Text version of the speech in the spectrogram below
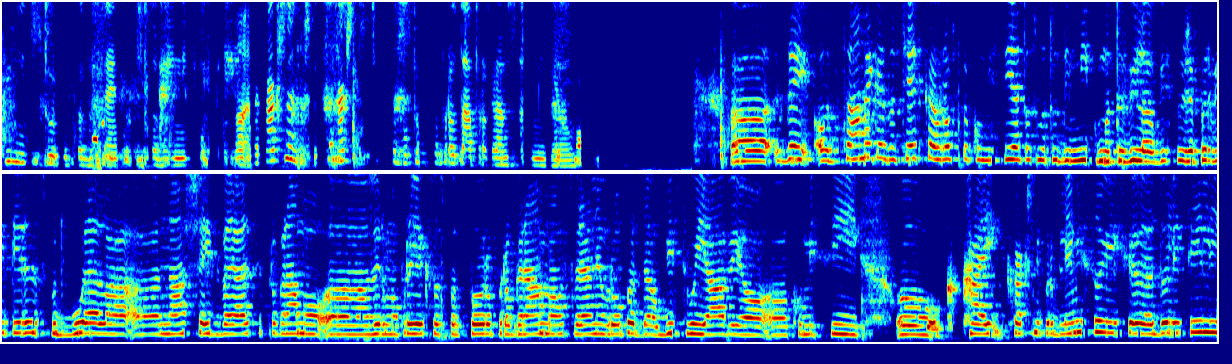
kulturni producenti v Sloveniji. Kakšen, na kakšen način se bo pravzaprav ta program spreminjal? zdaj, od samega začetka Evropska komisija, to smo tudi mi ugotovile, v bistvu že prvi teden spodbujala naše izvajalce programov oziroma projektov s podporo programa Ustvarjalne Evrope, da v bistvu javijo komisiji, kaj, kakšni problemi so jih doleteli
